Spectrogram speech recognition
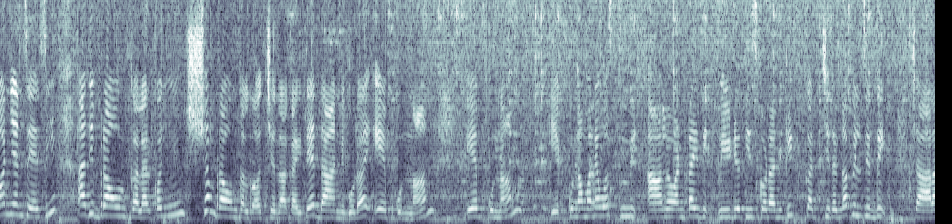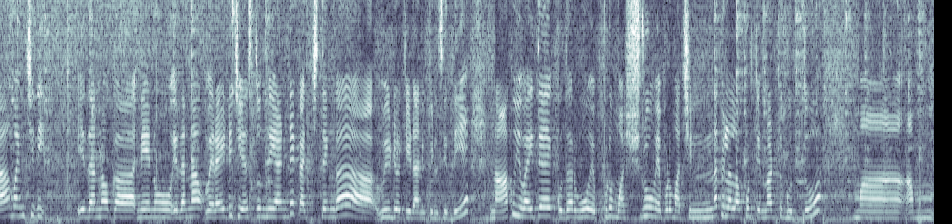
ఆనియన్స్ వేసి అది బ్రౌన్ కలర్ కొంచెం బ్రౌన్ కలర్ వచ్చేదాకా అయితే దాన్ని కూడా వేపుకున్నాం ఏపుకున్నాం. ఏపుకున్నామనే వస్తుంది. ఆమె వంట ఇది. వీడియో తీసుకోవడానికి ఖచ్చితంగా పిలిచిద్ది. చాలా మంచిది. ఏదన్నా ఒక నేను ఏదన్నా వెరైటీ చేస్తుంది అంటే ఖచ్చితంగా వీడియో తీయడానికి పిలిచిద్ది. నాకు ఇవైతే కుదరవు. ఎప్పుడు మష్రూమ్ ఎప్పుడు మా చిన్న పిల్లలప్పుడు తిన్నట్టు గుర్తు. మా అమ్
